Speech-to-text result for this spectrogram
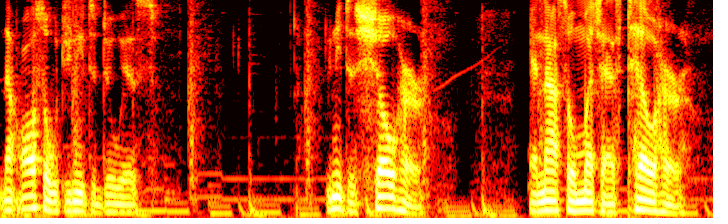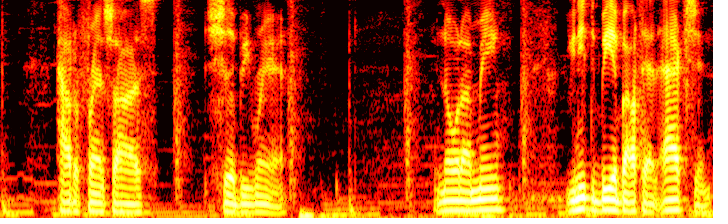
Now, also, what you need to do is you need to show her and not so much as tell her how the franchise should be ran. You know what I mean? You need to be about that action.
